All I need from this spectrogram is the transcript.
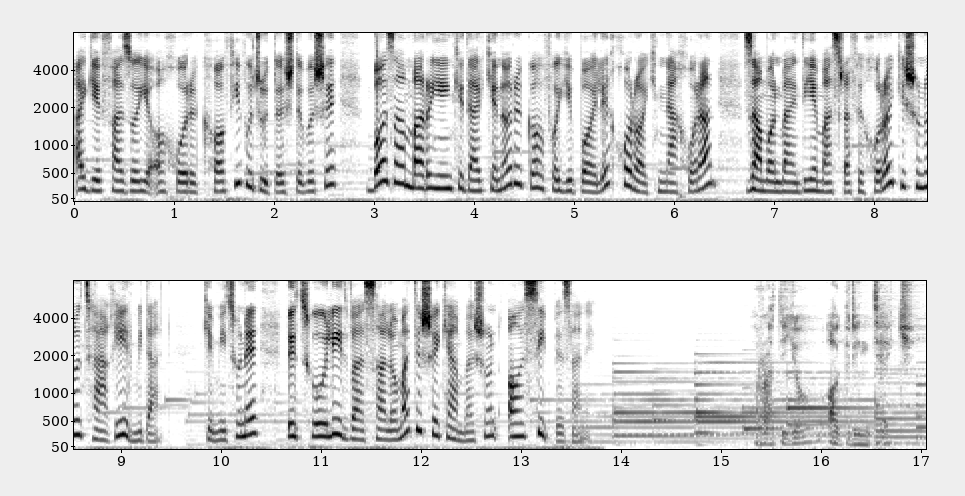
اگه فضای آخور کافی وجود داشته باشه بازم برای اینکه در کنار گاوهای بالغ خوراک نخورن زمانبندی مصرف خوراکشون رو تغییر میدن که می‌تونه به تولید و سلامت شکمبشون آسیب بزنه رادیو آگرین تک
